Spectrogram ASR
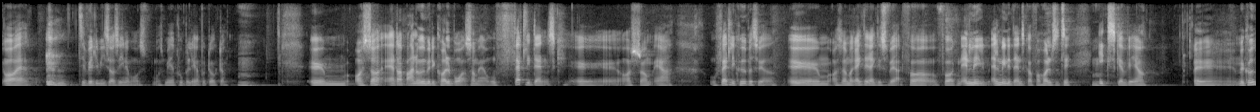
Og er tilfældigvis også en af vores, vores mere populære produkter. Mm. Øhm, og så er der bare noget med det kolde bord, som er ufattelig dansk, øh, og som er ufattelig kødbaseret, øh, og som er rigtig, rigtig svært for, for den almindelige dansker at forholde sig til, mm. ikke skal være øh, med kød.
